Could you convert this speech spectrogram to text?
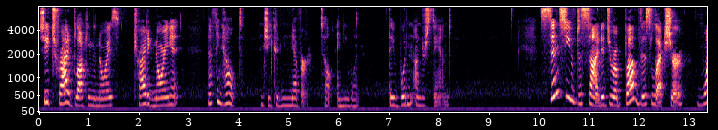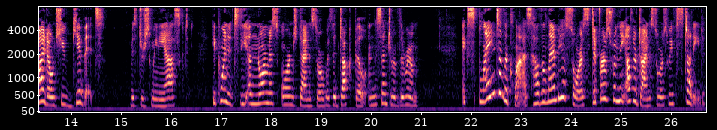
She tried blocking the noise, tried ignoring it. Nothing helped, and she could never tell anyone. they wouldn't understand. Since you've decided you're above this lecture, why don't you give it? Mr. Sweeney asked. He pointed to the enormous orange dinosaur with a duck bill in the center of the room. Explain to the class how the Lambeosaurus differs from the other dinosaurs we've studied.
